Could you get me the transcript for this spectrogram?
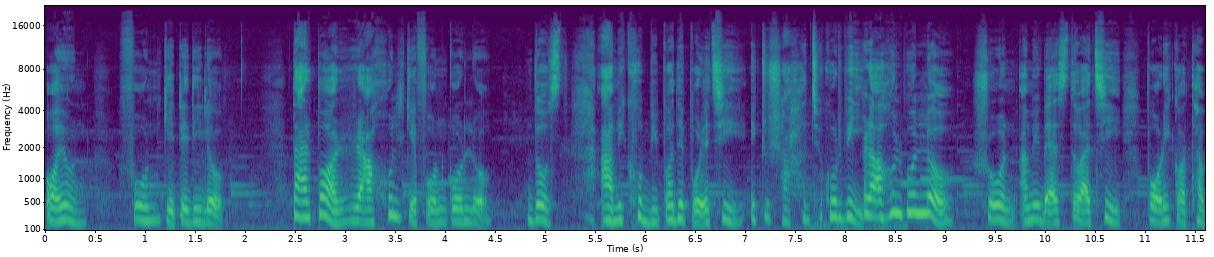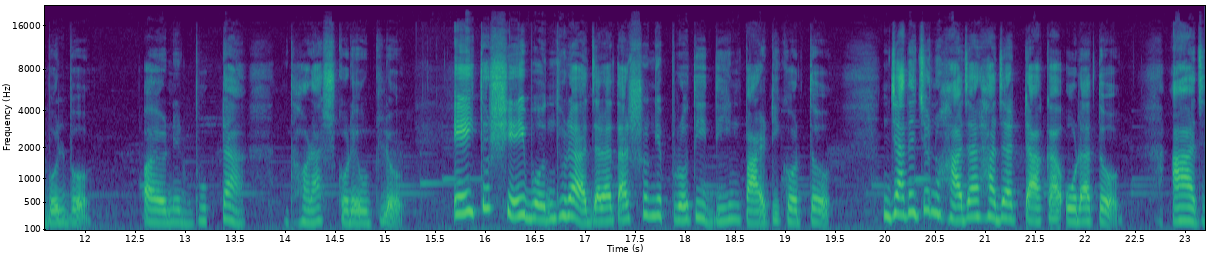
অয়ন ফোন কেটে দিল। তারপর রাহুলকে ফোন করল। দোস্ত, আমি খুব বিপদে পড়েছি, একটু সাহায্য করবি? রাহুল বলল, শোন, আমি ব্যস্ত আছি, পরে কথা বলব। অয়নের বুকটা ধরাস করে উঠল। এই তো সেই বন্ধুরা যারা তার সঙ্গে প্রতিদিন পার্টি করত। যাদের জন্য হাজার হাজার টাকা ওড়াতো। আজ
